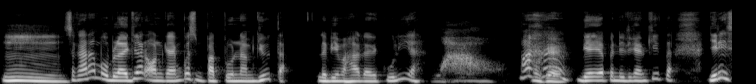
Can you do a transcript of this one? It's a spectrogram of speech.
Hmm. Sekarang mau belajar on campus 46 juta. Lebih mahal dari kuliah. Wow. Mahal Oke. biaya pendidikan kita. Jadi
